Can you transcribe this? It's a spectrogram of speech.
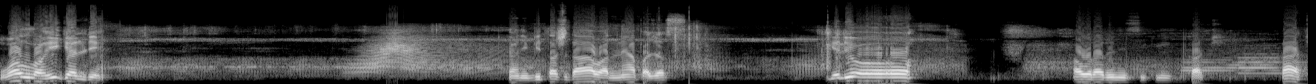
Vallahi geldi. Yani bir taş daha var ne yapacağız? Geliyor. Avradını sikeyim. Kaç. Kaç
